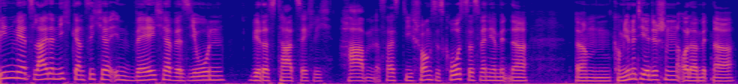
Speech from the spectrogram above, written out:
bin mir jetzt leider nicht ganz sicher, in welcher Version wir das tatsächlich haben. Das heißt, die Chance ist groß, dass wenn ihr mit einer ähm, Community Edition oder mit einer,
